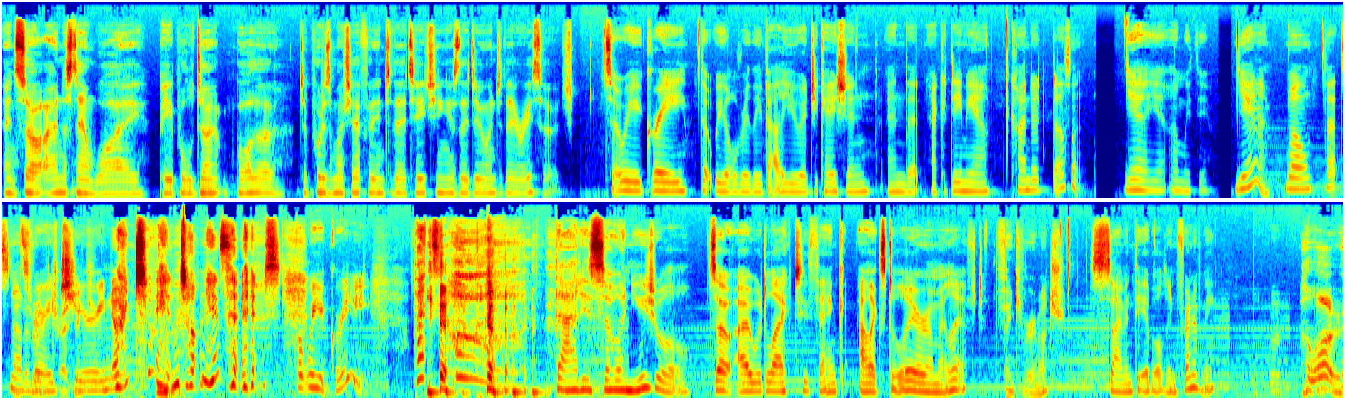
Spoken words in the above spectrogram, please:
And so I understand why people don't bother to put as much effort into their teaching as they do into their research. So we agree that we all really value education and that academia kind of doesn't. Yeah, yeah, I'm with you. Yeah, well, that's not That's a very tragic. cheery note to end on, is it? But we agree. That's that is so unusual. So I would like to thank Alex D'Aloia on my left, Thank you very much. Simon Theobald in front of me. Hello.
